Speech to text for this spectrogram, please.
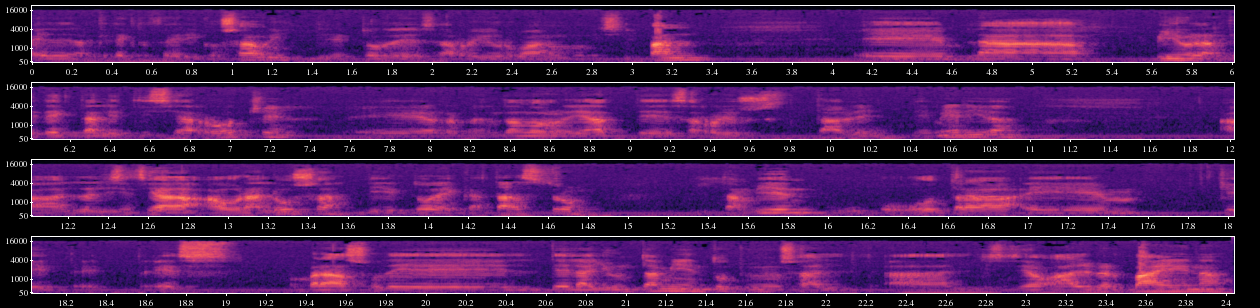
el del arquitecto Federico Sauri, director de Desarrollo Urbano Municipal. Eh, la, vino la arquitecta Leticia Roche, eh, representando la Unidad de Desarrollo Sustentable de Mérida. A la licenciada Aura Loza, directora de Catastro. Y también otra eh, que es brazo del ayuntamiento, tuvimos al, licenciado Albert Baena,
